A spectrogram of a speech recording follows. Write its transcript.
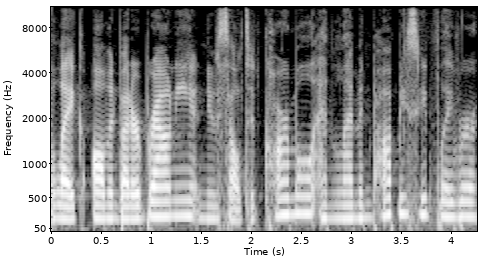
like almond butter brownie, new salted caramel, and lemon poppy seed flavor,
